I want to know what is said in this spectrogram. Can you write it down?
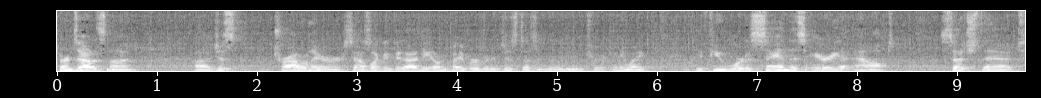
turns out it's not. Uh, just trial and error. Sounds like a good idea on paper, but it just doesn't really do the trick. Anyway, if you were to sand this area out such that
